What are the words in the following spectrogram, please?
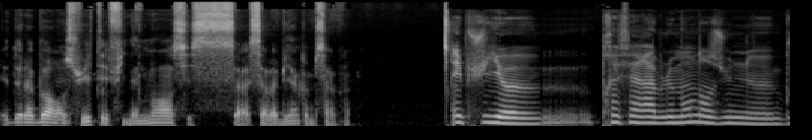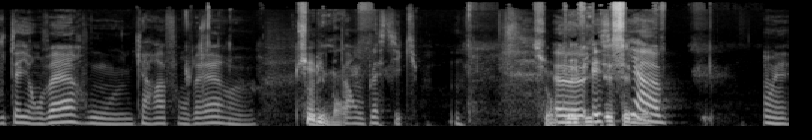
et de la boire ensuite, et finalement, ça, ça va bien comme ça. Et puis, préférablement dans une bouteille en verre ou une carafe en verre. Absolument. Pas en plastique. Si on peut éviter, c'est a... ouais.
